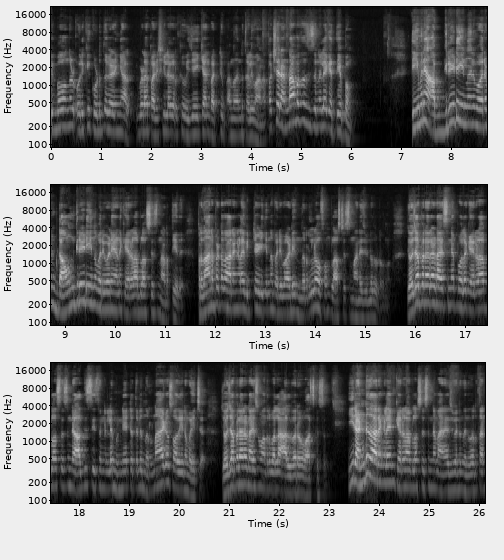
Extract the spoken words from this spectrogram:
വിഭവങ്ങൾ ഒരുക്കി കൊടുത്തു കഴിഞ്ഞാൽ ഇവിടെ പരിശീലകർക്ക് വിജയിക്കാൻ പറ്റും എന്നതിന്റെ തെളിവാണ്. പക്ഷെ രണ്ടാമത്തെ സീസണിലേക്ക് എത്തിയപ്പം ടീമിനെ അപ്ഗ്രേഡ് ചെയ്യുന്നതിന് പകരം ഡൗൺഗ്രേഡ് ചെയ്യുന്ന പരിപാടിയാണ് കേരള ബ്ലാസ്റ്റേഴ്സ് നടത്തിയത്. പ്രധാനപ്പെട്ട താരങ്ങളെ വിറ്റഴിക്കുന്ന പരിപാടി നിർലോഭം ബ്ലാസ്റ്റേഴ്സ് മാനേജ്മെന്റ് തുടർന്നു. ജോജ പെരാര ഡയസിനെ പോലെ കേരള ബ്ലാസ്റ്റേഴ്സിന്റെ ആദ്യ സീസണിലെ മുന്നേറ്റത്തിൽ നിർണായക സ്വാധീനം വഹിച്ച ജോജ പെരാര ഡയസ് മാത്രമല്ല ആൽവറോ വാസ്കസും. ഈ രണ്ട് താരങ്ങളെയും കേരള ബ്ലാസ്റ്റേഴ്സിന്റെ മാനേജ്മെന്റ് നിലനിർത്താൻ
